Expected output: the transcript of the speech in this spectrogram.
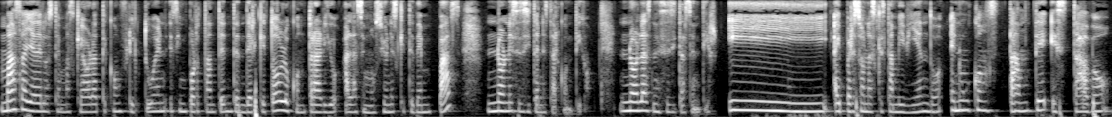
Más allá de los temas que ahora te conflictúen, es importante entender que todo lo contrario a las emociones que te den paz no necesitan estar contigo, no las necesitas sentir. Y hay personas que están viviendo en un constante estado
